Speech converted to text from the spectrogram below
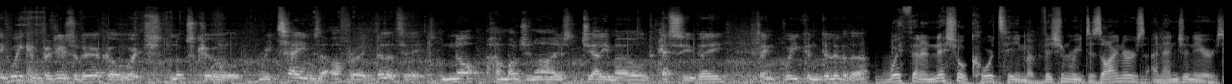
If we can produce a vehicle which looks cool, retains that off-road ability, not homogenised jelly mould SUV, I think we can deliver that. With an initial core team of visionary designers and engineers,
